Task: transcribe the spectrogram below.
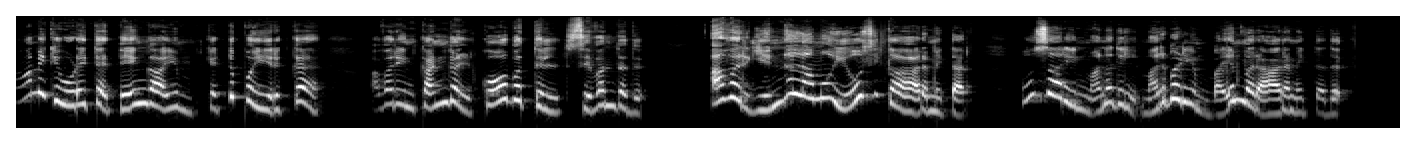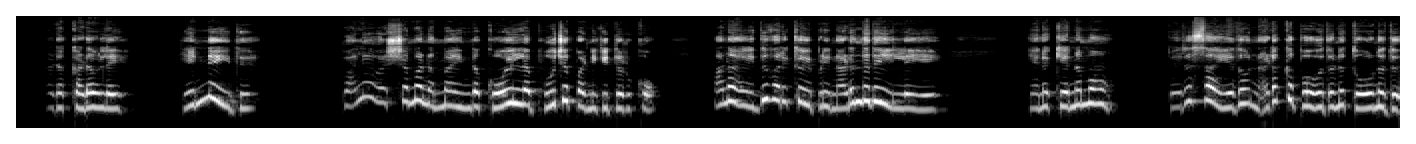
சாமிக்கு உடைத்த தேங்காயும் கெட்டுப்போய் இருக்க அவரின் கண்கள் கோபத்தில் சிவந்தது. அவர் என்னெல்லாமோ யோசிக்க ஆரம்பித்தார். பூசாரியின் மனதில் மறுபடியும் பயம் வர ஆரம்பித்தது. அட கடவுளே என்ன இது? பல வருஷமாக நம்ம இந்த கோயிலில் பூஜை பண்ணிக்கிட்டு இருக்கோம். ஆனால் இது வரைக்கும் இப்படி நடந்ததே இல்லையே. எனக்கு என்னமோ பெருசாக ஏதோ நடக்க போகுதுன்னு தோணுது.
